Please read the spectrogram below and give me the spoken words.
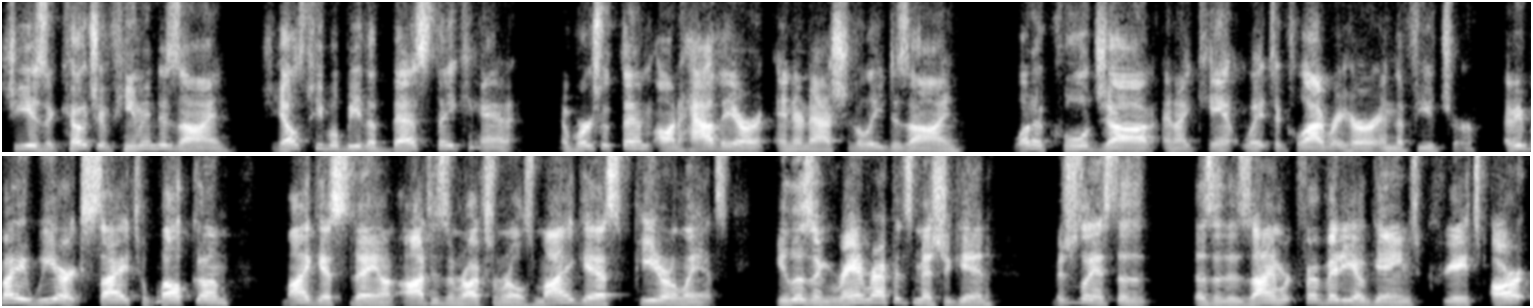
She is a coach of human design. She helps people be the best they can and works with them on how they are internationally designed. What a cool job, and I can't wait to collaborate her in the future. Everybody, we are excited to welcome my guest today on Autism Rocks and Rolls. My guest, Peter Lance. He lives in Grand Rapids, Michigan. Mr. Lance does, does a design work for video games, creates art,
